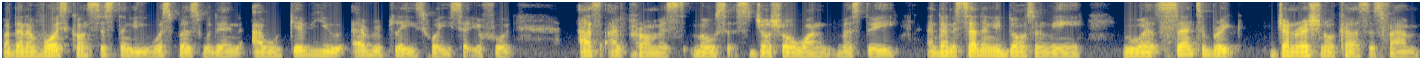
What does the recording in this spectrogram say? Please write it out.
But then a voice consistently whispers within, I will give you every place where you set your foot, as I promised Moses. Joshua 1, verse 3. And then it suddenly dawns on me, we were sent to break generational curses, fam.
